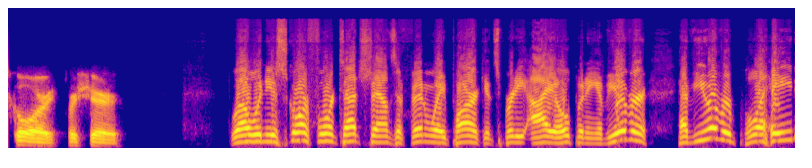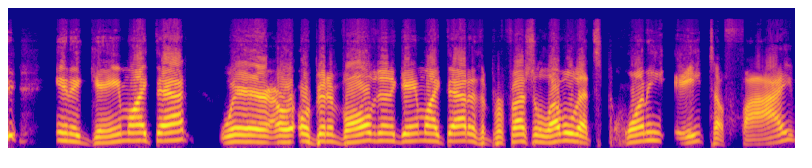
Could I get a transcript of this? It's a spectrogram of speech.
score for sure. Well, when you score four touchdowns at Fenway Park, it's pretty eye opening. Have you ever have you ever played in a game like that where or, or been involved in a game like that at the professional level that's 28 to 5?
